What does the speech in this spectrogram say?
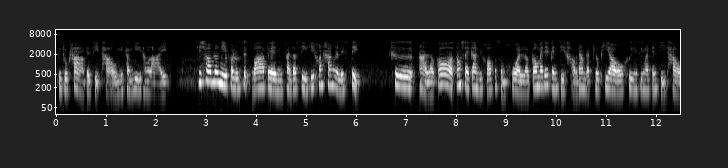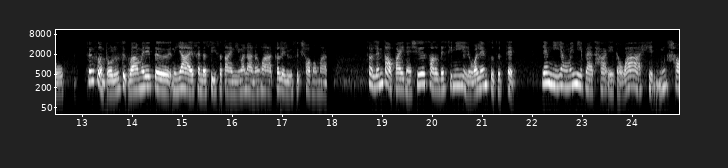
คือทุกทางเป็นสีเทา มีทั้งดีทั้งร้าย ที่ชอบเรื่องนี้เพราะรู้สึกว่าเป็นแฟนตาซีที่ค่อนข้าง realistic คืออ่านแล้วก็ต้องใช้การวิเคราะห์พอสมควร แล้วก็ไม่ได้เป็นสีขาวดำแบบ pure ๆ คือจริงๆ มันเป็นสีเทา ซึ่งส่วนตัวรู้สึกว่าไม่ได้เจอนิยายแฟนตาซีสไตล์นี้มานานมากๆ ก็เลยรู้สึกชอบมากๆ ส่วนเล่มต่อไปเนี่ยชื่อ Sword of Destiny หรือว่าเล่ม 0.7 เล่มนี้ยังไม่มีแปลไทยแต่ว่าเห็นเขา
